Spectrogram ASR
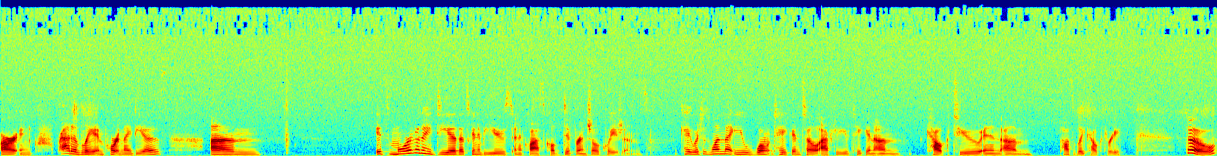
are incredibly important ideas, um, it's more of an idea that's going to be used in a class called differential equations, okay, which is one that you won't take until after you've taken um, Calc 2 and um, possibly Calc 3. So,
